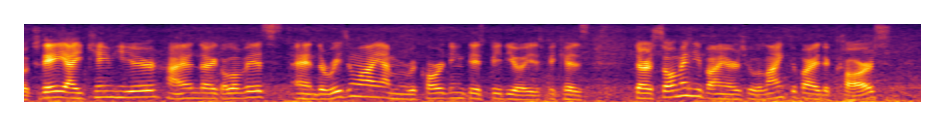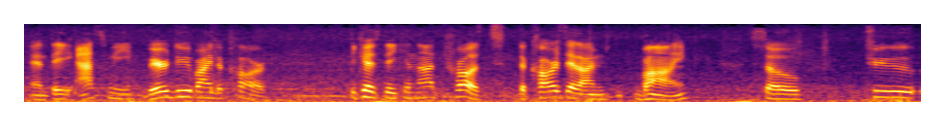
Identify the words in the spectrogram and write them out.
So today I came here, Hyundai Glovis, and the reason why I'm recording this video is because there are so many buyers who like to buy the cars and they ask me, where do you buy the car? Because they cannot trust the cars that I'm buying. So to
